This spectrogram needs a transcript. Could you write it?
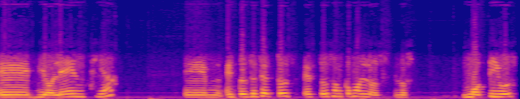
eh, violencia. Em, entonces estos, estos son como los, los motivos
